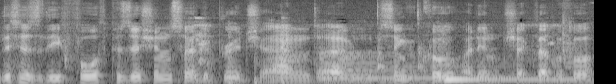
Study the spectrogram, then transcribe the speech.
This is the fourth position, so the bridge and um, single coil. I didn't check that before.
